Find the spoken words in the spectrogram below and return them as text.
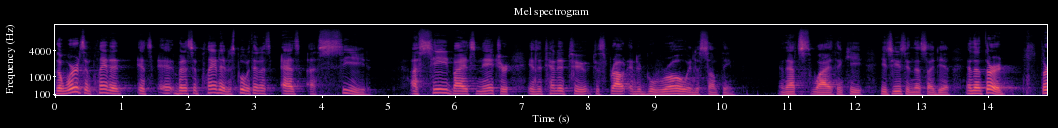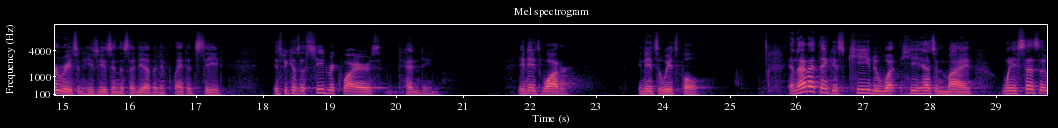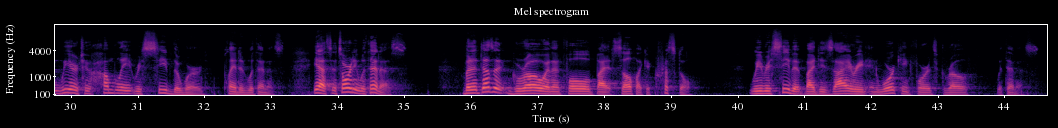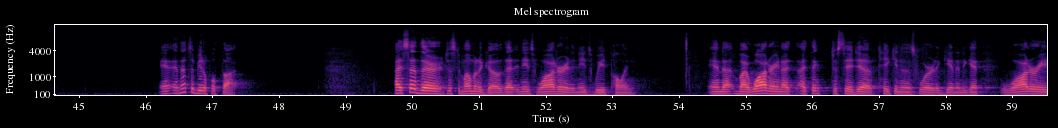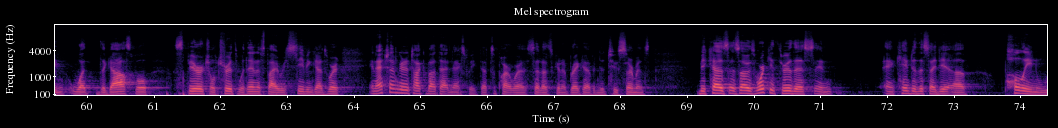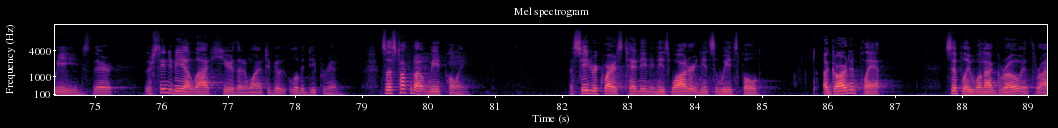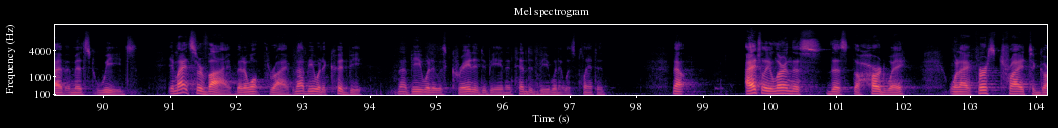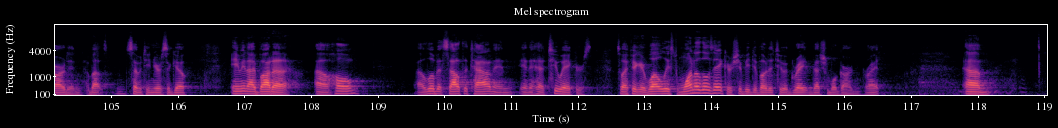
The word's implanted, it's, it, but it's implanted, it's put within us as a seed. A seed, by its nature, is intended to, to sprout and to grow into something. And that's why I think he, he's using this idea. And then, third, third reason he's using this idea of an implanted seed is because a seed requires tending. It needs water, it needs the weeds pulled. And that, I think, is key to what he has in mind when he says that we are to humbly receive the word planted within us. Yes, it's already within us, but it doesn't grow and unfold by itself like a crystal. We receive it by desiring and working for its growth within us. And, and that's a beautiful thought. I said there just a moment ago that it needs water and it needs weed pulling. And uh, by watering, I, I think just the idea of taking in this word again and again, watering what the gospel, spiritual truth within us by receiving God's word. And actually, I'm going to talk about that next week. That's the part where I said I was going to break up into two sermons. Because as I was working through this and, and came to this idea of pulling weeds, there, there seemed to be a lot here that I wanted to go a little bit deeper in. So let's talk about weed pulling. A seed requires tending, it needs water, it needs the weeds pulled. A garden plant simply will not grow and thrive amidst weeds. It might survive, but it won't thrive, not be what it could be, not be what it was created to be and intended to be when it was planted. Now, I actually learned this, this the hard way when I first tried to garden about 17 years ago. Amy and I bought a, a home a little bit south of town, and, and it had two acres. So I figured, well, at least one of those acres should be devoted to a great vegetable garden, right? Um,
